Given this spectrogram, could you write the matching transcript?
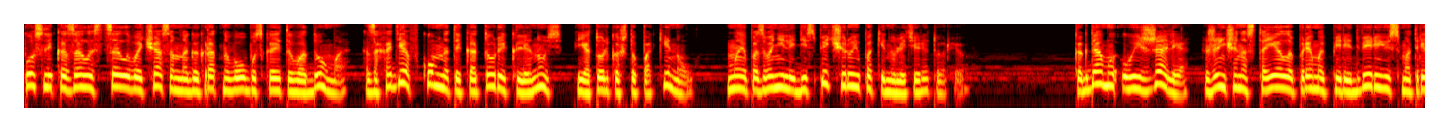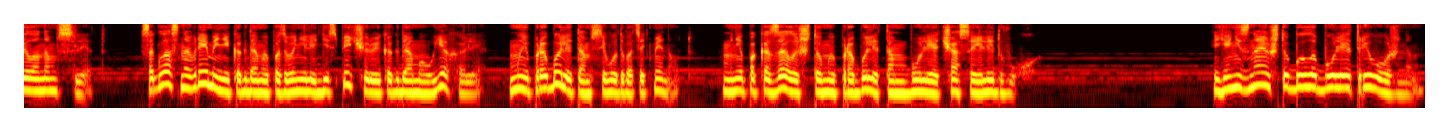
После, казалось, целого часа многократного обыска этого дома, заходя в комнаты, которые, клянусь, я только что покинул, мы позвонили диспетчеру и покинули территорию. Когда мы уезжали, женщина стояла прямо перед дверью и смотрела нам вслед. Согласно времени, когда мы позвонили диспетчеру и когда мы уехали, мы пробыли там всего 20 минут. Мне показалось, что мы пробыли там более часа или двух. Я не знаю, что было более тревожным.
